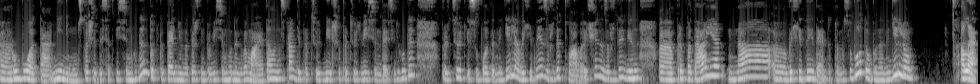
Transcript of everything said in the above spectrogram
Е, Робота мінімум 168 годин, тобто 5 днів на тиждень по 8 годин ви маєте, але насправді працюють більше, працюють 8-10 годин, працюють і субота, неділя, вихідний завжди плаваючи, не завжди він е, припадає на е, вихідний день, тобто на суботу або на неділю. Але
